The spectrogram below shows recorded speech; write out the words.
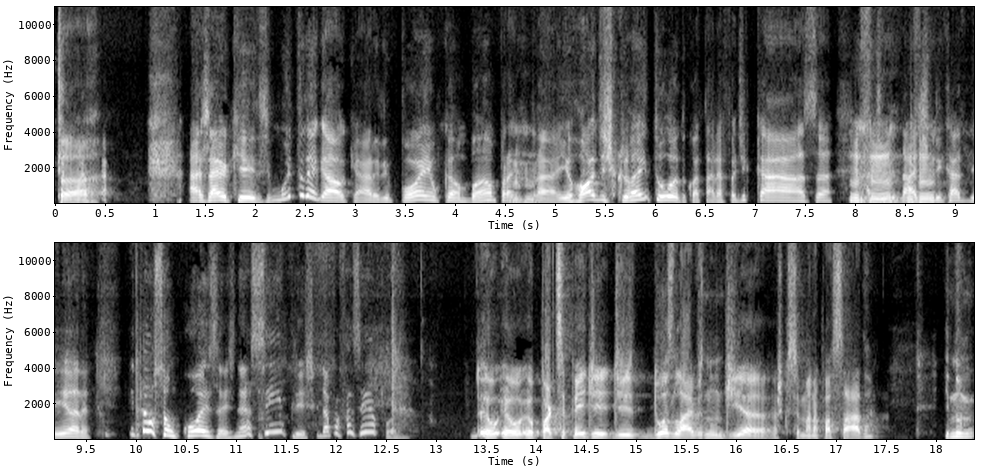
Tá. Agile Kids, muito legal, cara. Ele põe o Kanban para uhum. e roda Scrum em tudo, com a tarefa de casa, uhum, atividade uhum. de brincadeira. Então são coisas, né, simples que dá para fazer, pô. Eu, eu, eu participei de, de, duas lives num dia, acho que semana passada, e no,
